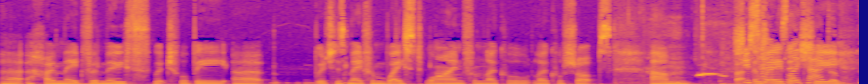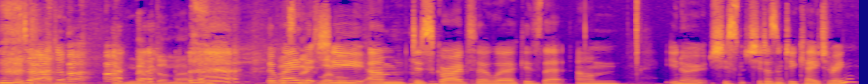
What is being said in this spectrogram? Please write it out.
uh, a homemade vermouth, which will be uh, which is made from waste wine from local local shops. Um, but She the way that like she Adam. Is it Adam? I've never done that one. the That's way that next she um, describes her work is that um, you know she's she doesn't do catering.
